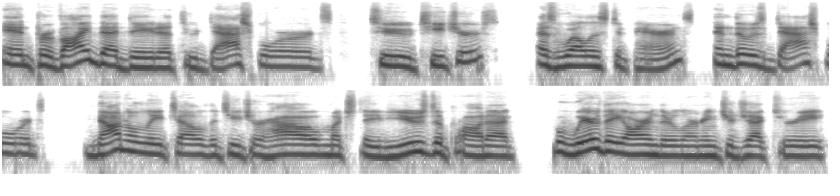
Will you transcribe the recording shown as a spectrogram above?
and provide that data through dashboards to teachers as well as to parents. And those dashboards not only tell the teacher how much they've used the product, but where they are in their learning trajectory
